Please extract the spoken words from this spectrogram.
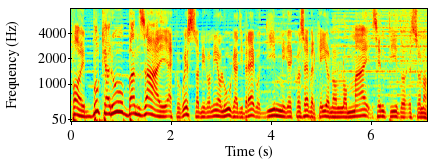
Poi Buckaroo Banzai, ecco questo amico mio Luca, ti prego, dimmi che cos'è perché io non l'ho mai sentito e sono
